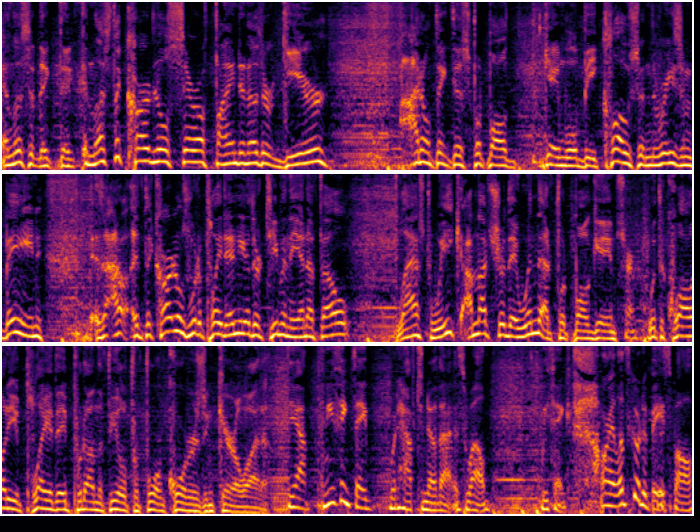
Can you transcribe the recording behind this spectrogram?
And listen, the, the, unless the Cardinals, Sarah, find another gear, I don't think this football game will be close. And the reason being is I don't, if the Cardinals would have played any other team in the NFL last week, I'm not sure they win that football game Sure. with the quality of play they put on the field for four quarters in Carolina. Yeah, and you think they would have to know that as well. We think. All right, let's go to baseball.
